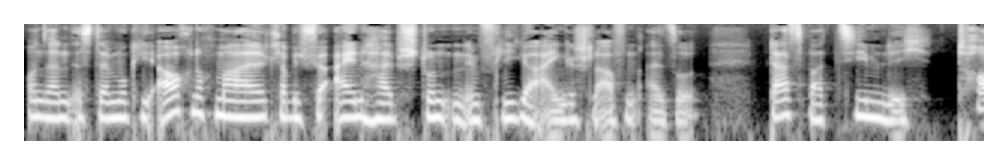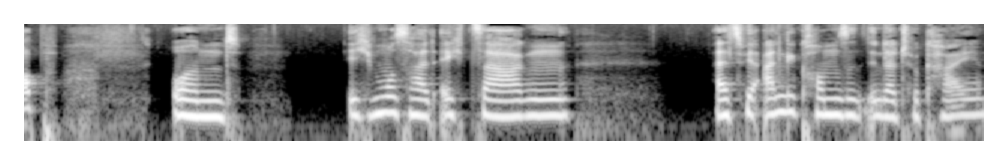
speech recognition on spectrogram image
Und dann ist der Mucki auch nochmal, glaube ich, für eineinhalb Stunden im Flieger eingeschlafen. Also das war ziemlich top. Und ich muss halt echt sagen, als wir angekommen sind in der Türkei,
